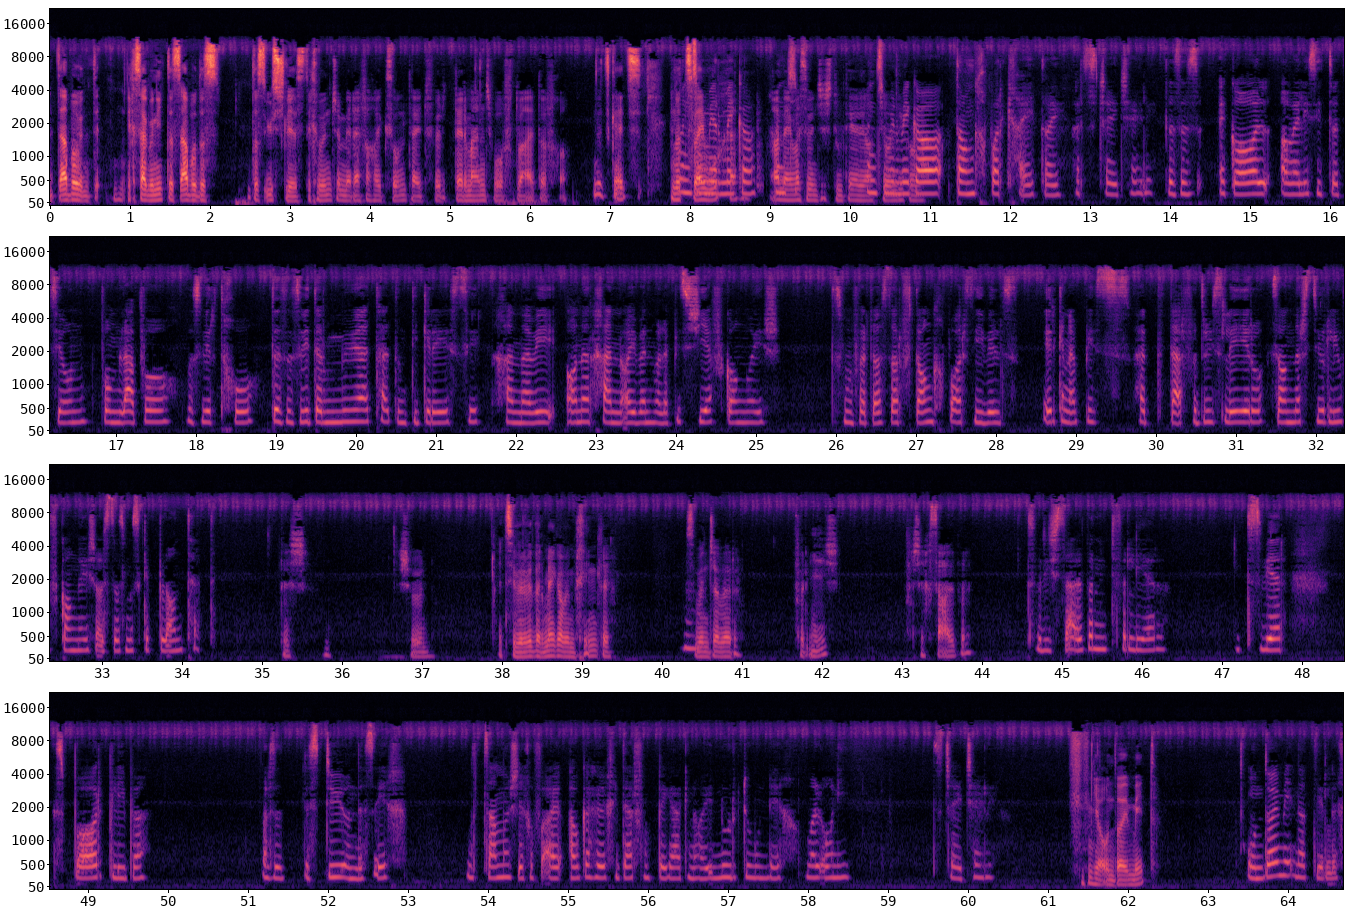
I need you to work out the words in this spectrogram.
aber, ich sage nicht, dass aber das, das ausschließt. Ich wünsche mir einfach eine Gesundheit für den Menschen, der auf die Welt darf. Jetzt geht's noch wünsche zwei mir Wochen. mega, Ah nein, was wünschst du dir? Ich wünsche mir mega Dankbarkeit euch für das JJ. Dass es, egal an welche Situation vom Leben, was wird kommen, dass es wieder Mühe hat und die Größe können wie anerkennen, auch wenn mal etwas schief gegangen ist. Dass man für das darf dankbar sein, weil es irgendetwas hat dürfen daraus lernen, ein anderes Türchen aufgegangen ist, als dass man es geplant hat. Das ist schön. Jetzt sind wir wieder mega beim Kindle. Was Mhm. wünschen wir für uns? Für sich selber? dass wir uns selber nicht verlieren. Und dass wir ein Paar bleiben. Also das Du und das Ich. Und zusammen sich auf Au- Augenhöhe dürfen begegnen. Nur du und ich. Mal ohne das JJ. ja, und euch mit. Und euch mit natürlich.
